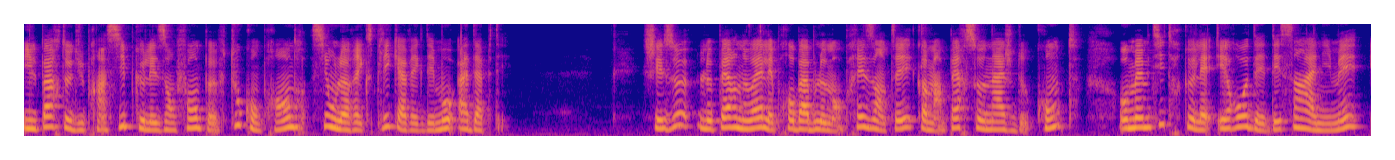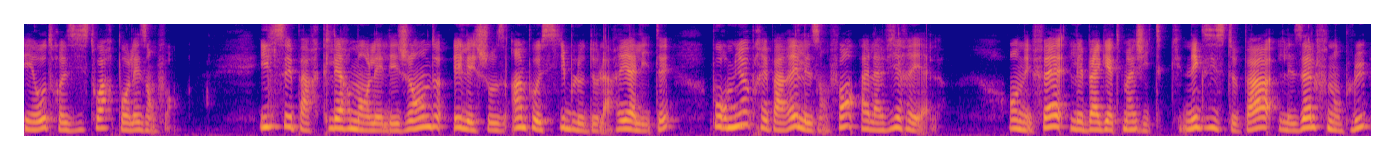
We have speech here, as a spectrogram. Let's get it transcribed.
Ils partent du principe que les enfants peuvent tout comprendre si on leur explique avec des mots adaptés. Chez eux, le Père Noël est probablement présenté comme un personnage de conte, au même titre que les héros des dessins animés et autres histoires pour les enfants. Il sépare clairement les légendes et les choses impossibles de la réalité pour mieux préparer les enfants à la vie réelle. En effet, les baguettes magiques n'existent pas, les elfes non plus,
